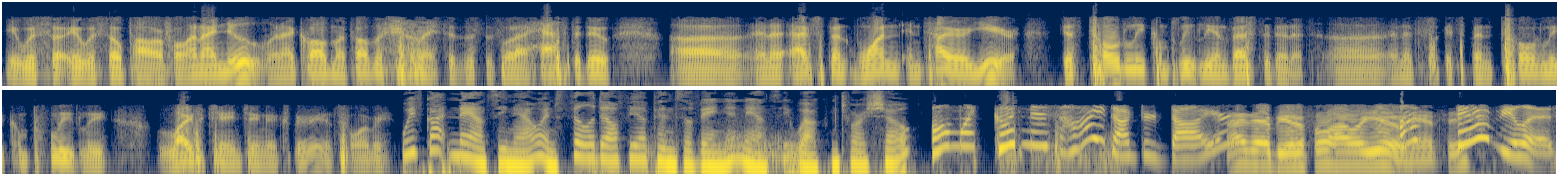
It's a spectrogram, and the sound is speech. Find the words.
It was so, it was so powerful, and I knew when I called my publisher and I said, "This is what I have to do," uh, and I, I've spent one entire year just totally, completely invested in it, uh, and it's it's been totally, completely life changing experience for me. We've got Nancy now in Philadelphia, Pennsylvania. Nancy, welcome to our show. Oh my goodness! Hi, Dr. Dyer. Hi there, beautiful. How are you, I'm Nancy? fabulous.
